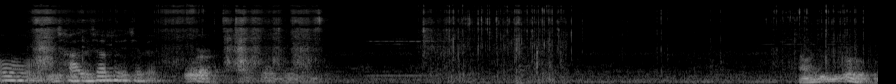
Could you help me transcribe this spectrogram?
ও ঝাল ঝাল হয়ে যাবে। আমাদের হতো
